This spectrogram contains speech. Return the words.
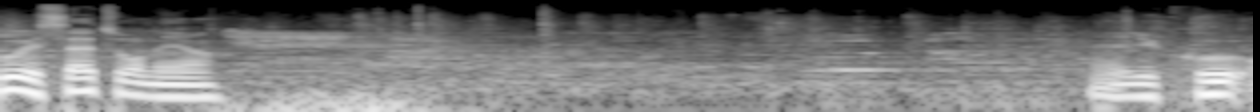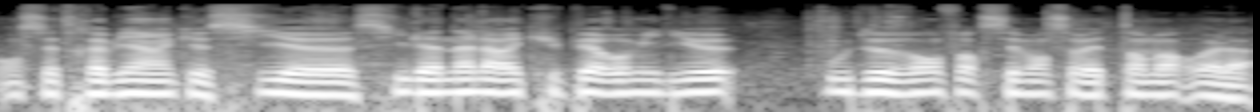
Coup, et ça a tourné. hein. Et du coup, on sait très bien que si, euh, si Ilana la récupère au milieu ou devant, forcément ça va être temps mort. Voilà.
